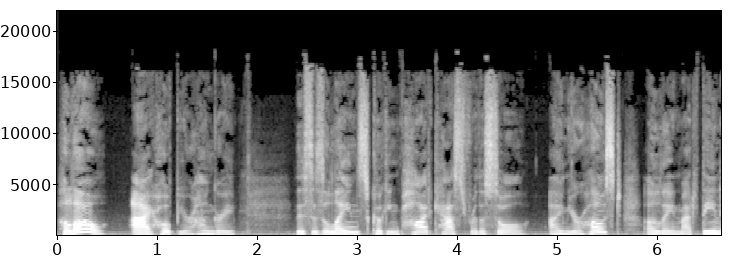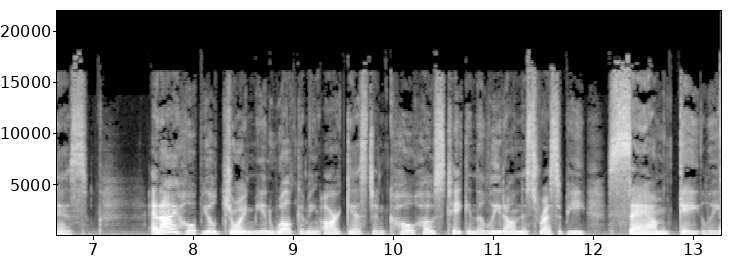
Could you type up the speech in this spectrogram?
hello! I hope you're hungry. This is Elaine's Cooking Podcast for the Soul. I'm your host, Elaine Martinez. And I hope you'll join me in welcoming our guest and co host taking the lead on this recipe, Sam Gately.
